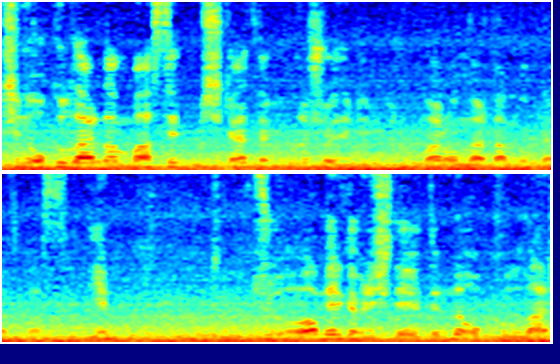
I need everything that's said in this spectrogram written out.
Şimdi okullardan bahsetmişken tabii burada şöyle bir durum var. Onlardan da biraz bahsedeyim. Amerika Birleşik Devletleri'nde okullar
